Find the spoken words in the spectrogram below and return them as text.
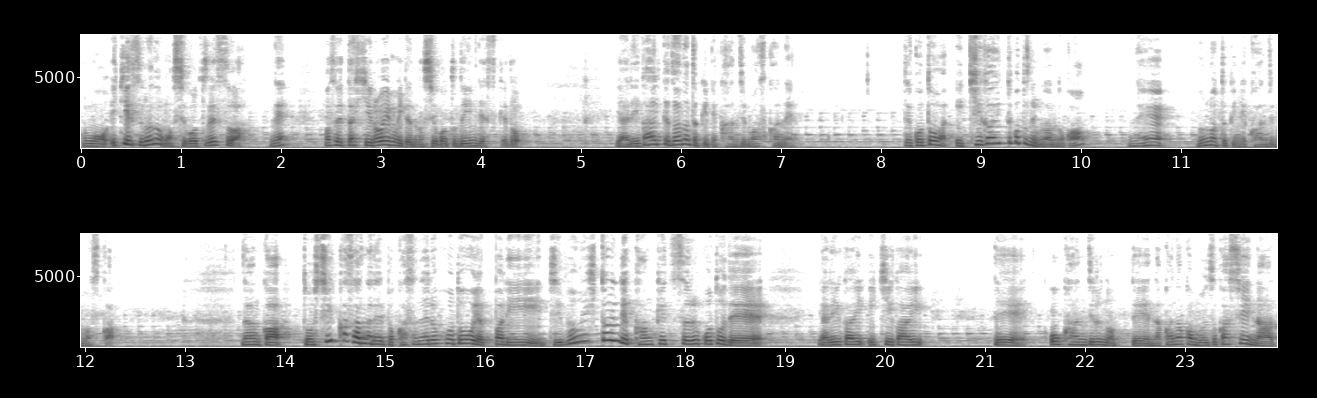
もう息するのも仕事ですわ。ね、まあ、そういった広い意味での仕事でいいんですけどやりがいってどんな時に感じますかね。ってことは生きがいってことにもなるのか？ね。どんな時に感じますか？なんか年重ねれば重ねるほどやっぱり自分一人で完結することでやりがい生きがいでを感じるのってなかなか難しいなっ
